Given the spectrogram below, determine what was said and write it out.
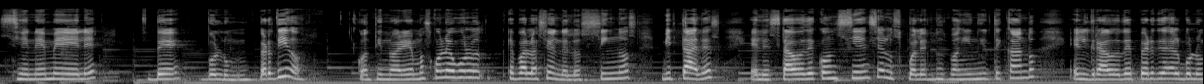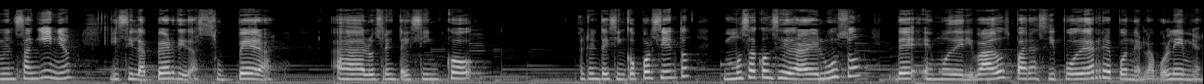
100 ml de volumen perdido. Continuaremos con la evaluación de los signos vitales, el estado de conciencia, los cuales nos van indicando el grado de pérdida del volumen sanguíneo y si la pérdida supera a los 35 el 35%, vamos a considerar el uso de hemoderivados para así poder reponer la volemia.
